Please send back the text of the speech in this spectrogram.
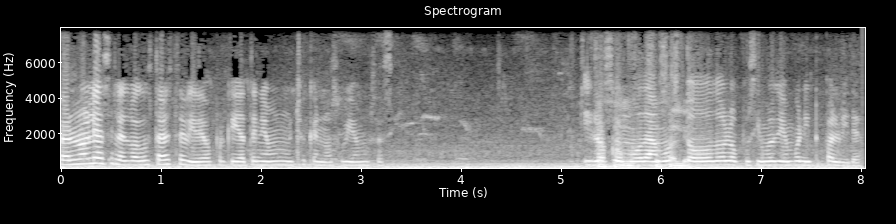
Pero no le hace, les va a gustar este video porque ya teníamos mucho que no subíamos así. Y lo acomodamos todo, lo pusimos bien bonito para el video.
